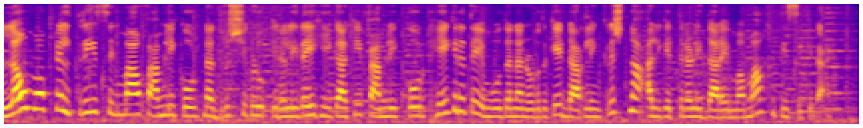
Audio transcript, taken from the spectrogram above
Love mocktail three cinema family ಕೋರ್ಟ್ನ ದೃಶ್ಯಗಳು ಇರಲಿದೆ. ಹೀಗಾಗಿ ಫ್ಯಾಮಿಲಿ ಕೋರ್ಟ್ ಹೇಗಿರುತ್ತೆ ಎಂಬುದನ್ನು ನೋಡೋದಕ್ಕೆ ಡಾರ್ಲಿಂಗ್ ಕೃಷ್ಣ ಅಲ್ಲಿಗೆ ತೆರಳಿದ್ದಾರೆ ಎಂಬ ಮಾಹಿತಿ ಸಿಕ್ಕಿದೆ.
